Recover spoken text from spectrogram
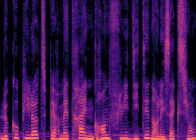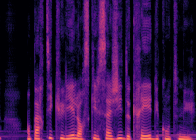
le copilote permettra une grande fluidité dans les actions, en particulier lorsqu'il s'agit de créer du contenu.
